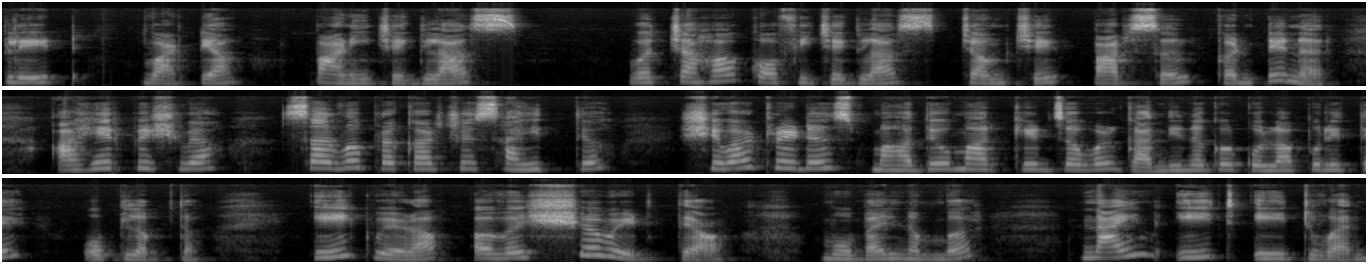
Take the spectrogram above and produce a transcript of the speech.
प्लेट वाट्या पाणीचे ग्लास व चहा कॉफीचे ग्लास चमचे पार्सल कंटेनर आहेर पिशव्या सर्व प्रकारचे साहित्य शिवा ट्रेडर्स महादेव मार्केटजवळ गांधीनगर कोल्हापूर इथे उपलब्ध. एक वेळा अवश्य भेट द्या. Mobile number nine eight eight one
